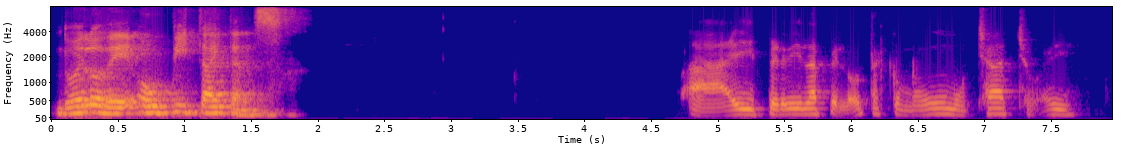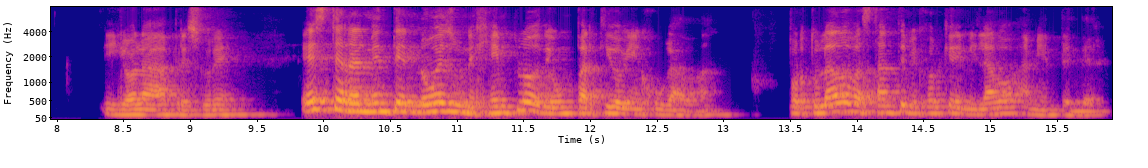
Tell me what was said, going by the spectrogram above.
Duelo de OP Titans. Ay, perdí la pelota como un muchacho ahí. Y yo la apresuré. Este realmente no es un ejemplo de un partido bien jugado. ¿ah? Por tu lado, bastante mejor que de mi lado, a mi entender.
